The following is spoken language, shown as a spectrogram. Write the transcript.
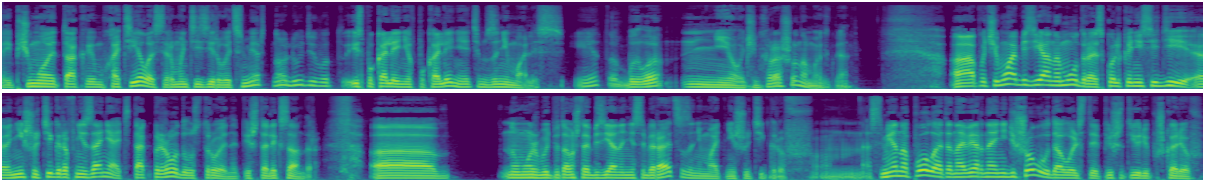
и почему так им хотелось романтизировать смерть, но люди вот из поколения в поколение этим занимались. И это было не очень хорошо, на мой взгляд. А почему обезьяна мудрая? Сколько ни сиди, э, нишу тигров не занять. Так природа устроена, пишет Александр. А, ну, может быть, потому что обезьяна не собирается занимать нишу тигров. Смена пола это, наверное, не дешевое удовольствие, пишет Юрий Пушкарев.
